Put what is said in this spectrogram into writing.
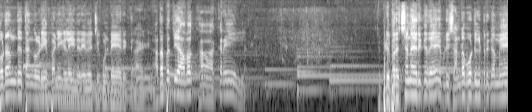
தொடர்ந்து தங்களுடைய பணிகளை நிறைவேற்றிக் கொண்டே இருக்கிறார்கள். அதை பத்தி அவ அக்கறையே இல்லை. இப்படி பிரச்சனை இருக்குதே இப்படி சண்டை போட்டுக்கிட்டு இருக்கோமே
